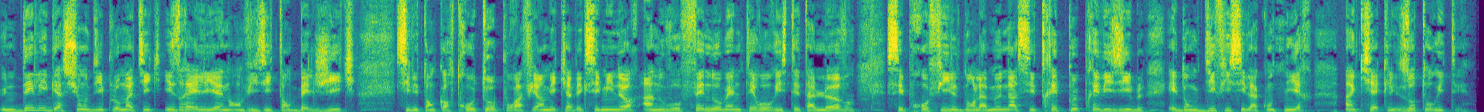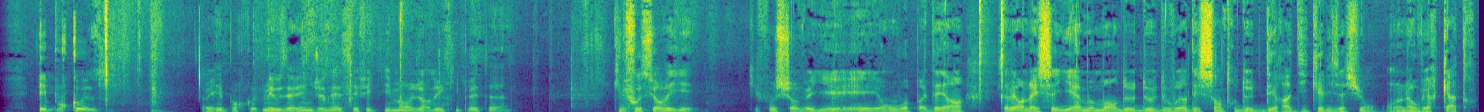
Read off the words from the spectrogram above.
une délégation diplomatique israélienne en visite en Belgique. S'il est encore trop tôt pour affirmer qu'avec ces mineurs, un nouveau phénomène terroriste est à l'œuvre, ces profils dont la menace est très peu prévisible et donc difficile à contenir inquiètent les autorités. Et pour cause. Et pourquoi Mais vous avez une jeunesse, effectivement, aujourd'hui, qui peut être. Euh, qu'il faut surveiller. Qu'il faut surveiller. Et on voit pas. D'ailleurs, vous savez, on a essayé à un moment d'ouvrir de, des centres de déradicalisation. On en a ouvert quatre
